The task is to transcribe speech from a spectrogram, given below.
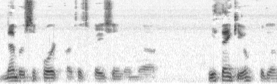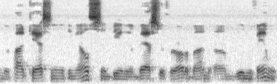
member support, participation, and uh, we thank you for doing the podcast and everything else and being the ambassador for Autobahn, um, you and your family,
